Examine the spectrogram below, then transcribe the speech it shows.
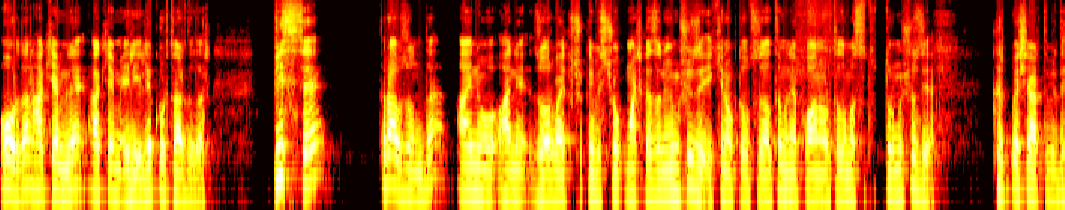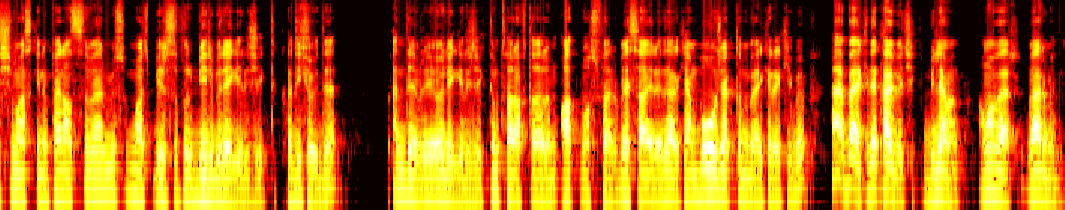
Oradan hakemle, hakem eliyle kurtardılar. Bizse Trabzon'da aynı o hani Zorbay Küçük'le biz çok maç kazanıyormuşuz ya 2.36 mı ne puan ortalaması tutturmuşuz ya. 45 artı 1'de Şimanski'nin penaltısını vermiyorsun. Maç 1-0 1-1'e gelecektik Kadıköy'de. Ben devreye öyle girecektim. Taraftarım, atmosfer vesaire derken boğacaktım belki rakibi. Ha belki de kaybedecektim bilemem. Ama ver, vermedim.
